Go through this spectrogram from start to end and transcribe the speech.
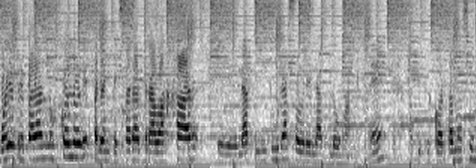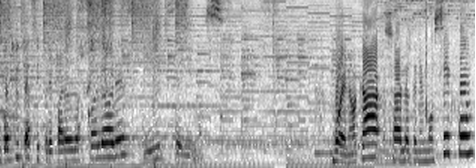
voy a preparar los colores para empezar a trabajar eh, la pintura sobre la pluma. ¿eh? Así que cortamos un poquito, así preparo los colores y seguimos. Bueno, acá ya lo tenemos seco,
